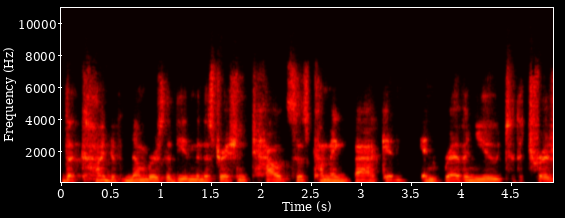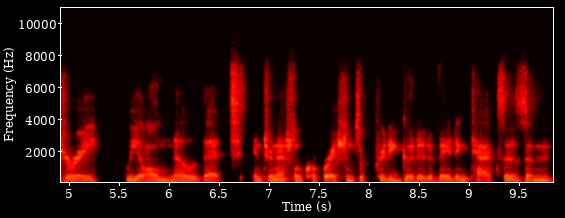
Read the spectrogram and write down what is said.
the kind of numbers that the administration touts as coming back in, in revenue to the treasury. We all know that international corporations are pretty good at evading taxes. And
